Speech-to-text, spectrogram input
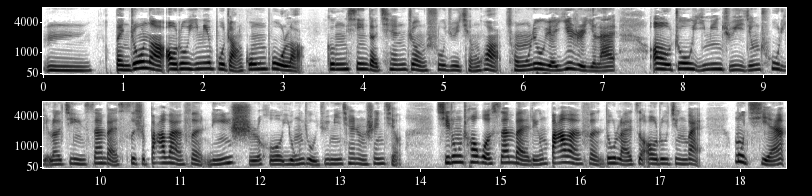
嗯，本周呢，澳洲移民部长公布了更新的签证数据情况。从六月一日以来，澳洲移民局已经处理了近三百四十八万份临时和永久居民签证申请，其中超过三百零八万份都来自澳洲境外。目前，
